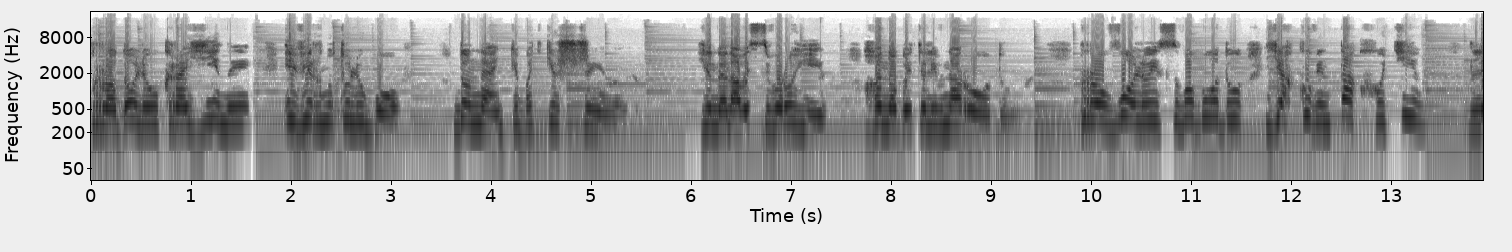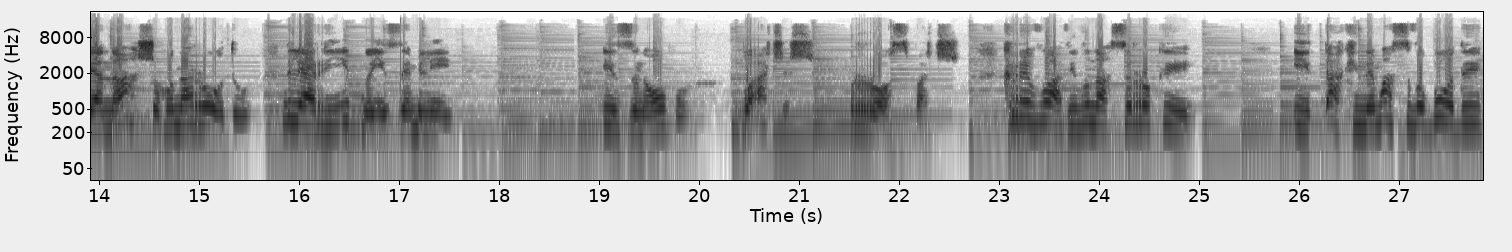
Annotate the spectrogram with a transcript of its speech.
про долю України і вірну ту любов до неньки батьківщини, і ненависть ворогів, гнобителів народу, про волю і свободу, яку він так хотів для нашого народу, для рідної землі. І знову бачиш розпач, криваві в нас роки. І так і нема свободи,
